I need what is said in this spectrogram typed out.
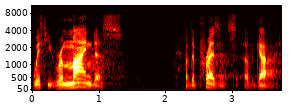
with you. Remind us of the presence of God.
